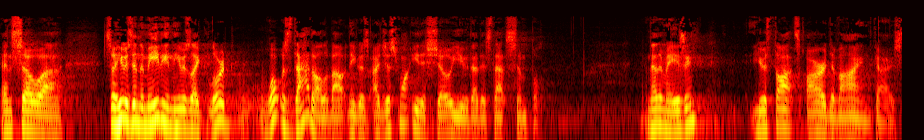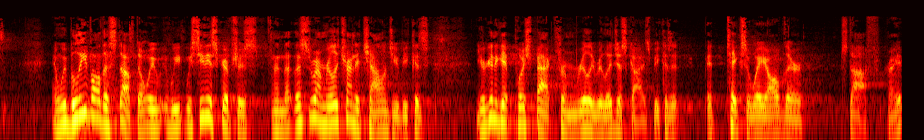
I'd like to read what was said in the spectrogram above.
And so, uh, so he was in the meeting. He was like, Lord, what was that all about? And he goes, I just want you to show you that it's that simple. Isn't that amazing? Your thoughts are divine, guys. And we believe all this stuff, don't we? We, we see these scriptures, and this is where I'm really trying to challenge you because you're going to get pushback from really religious guys because it, it takes away all their stuff, right?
